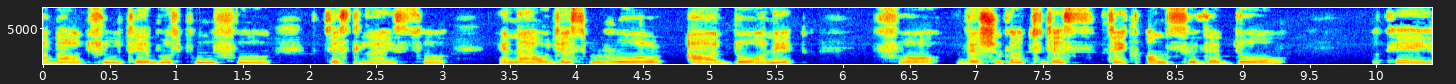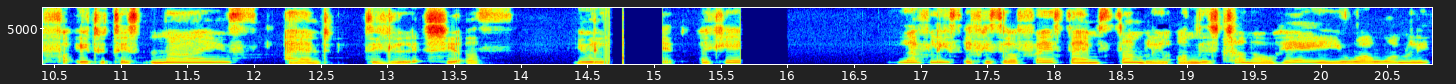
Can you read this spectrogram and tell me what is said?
about 2 tablespoonfuls, just like so, and I'll just roll our dough on it for the sugar to just stick onto the dough, okay, for it to taste nice and delicious. You like it, okay? Lovelies, if it's your first time stumbling on this channel, hey, you are warmly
